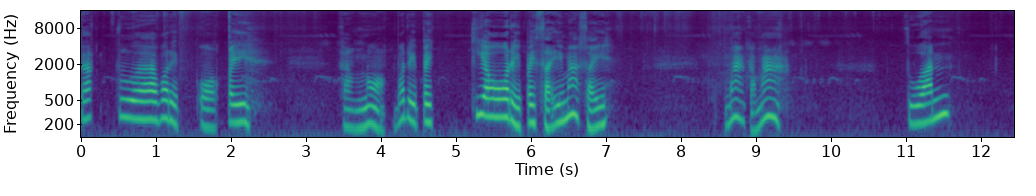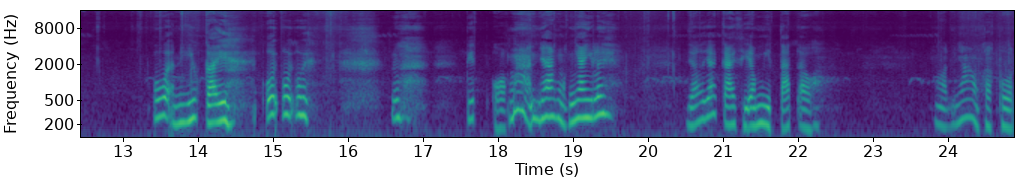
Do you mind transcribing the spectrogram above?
กักตัวว่าได้ออกไปข้างนอกว่าได้ไปเที่ยวบ่ได้ไปใสมาใสมากกับมาสวนโอ้ยอันนี้อยู่ไกลโอ้ยโอ้ยโอ้ย ออกมาอันย่างหมักไงเลย เดี๋ยวยายกายสีเอามีดตัดเอาหอดเง่าวค่ะโพด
